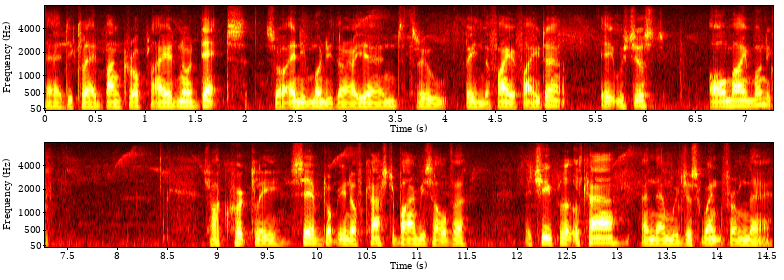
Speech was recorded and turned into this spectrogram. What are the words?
uh, declared bankrupt, I had no debts. So any money that I earned through being the firefighter, it was just all my money. So I quickly saved up enough cash to buy myself a, a cheap little car and then we just went from there.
